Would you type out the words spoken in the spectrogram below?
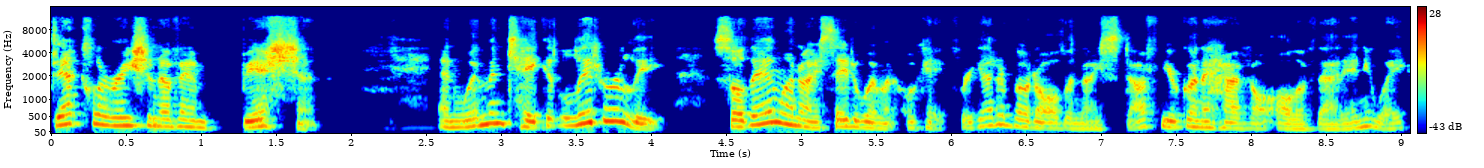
declaration of ambition. And women take it literally. So then when I say to women, okay, forget about all the nice stuff, you're going to have all of that anyway.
